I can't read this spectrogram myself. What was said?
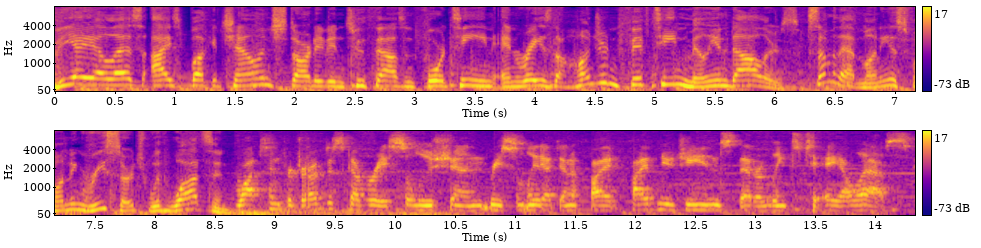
The ALS Ice Bucket Challenge started in 2014 and raised $115 million. Some of that money is funding research with Watson. Watson for Drug Discovery solution recently identified five new genes that are linked to ALS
